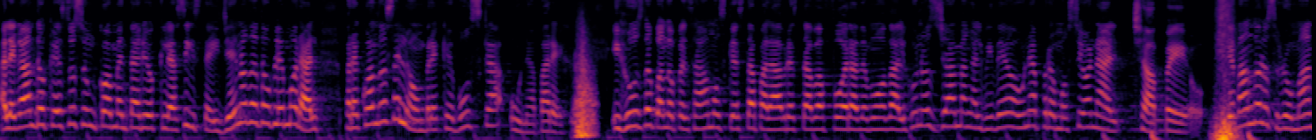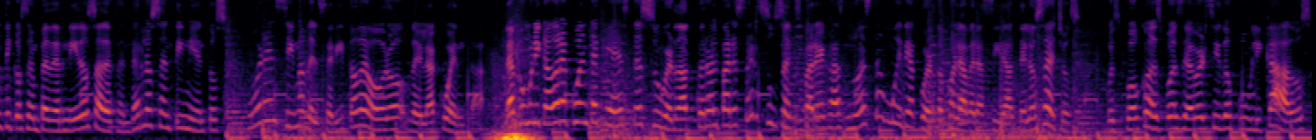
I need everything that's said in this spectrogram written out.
alegando que esto es un comentario clasista y lleno de doble moral para cuando es el hombre que busca una pareja. Y justo cuando pensábamos que esta palabra estaba fuera de moda, algunos llaman al video una promoción al chapeo, llevando a los románticos empedernidos a defender los sentimientos por encima del cerito de oro de la cuenta. La comunicadora cuenta que esta es su verdad, pero al parecer sus exparejas no están muy de acuerdo con la veracidad de los hechos, pues poco después de haber sido publicados,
